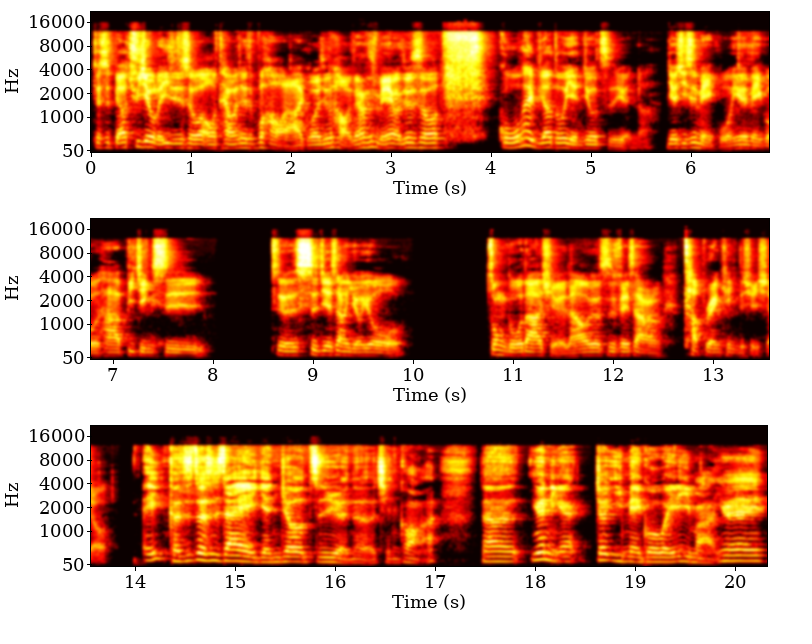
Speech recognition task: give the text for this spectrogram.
就是不要曲解我的意思说，说哦，台湾就是不好啦，国外就是好，这样子没有，就是说国外比较多研究资源啦，尤其是美国，因为美国它毕竟是这个世界上拥有众多大学，然后又是非常 top ranking 的学校。哎，可是这是在研究资源的情况啊，那因为你看就以美国为例嘛，因为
